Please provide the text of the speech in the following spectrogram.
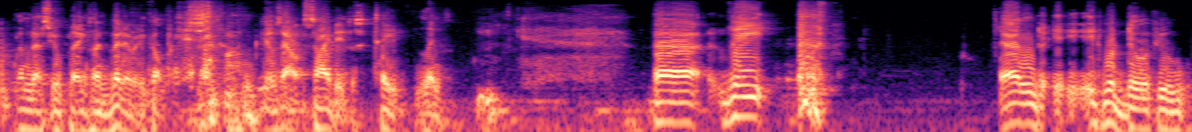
Unless you're playing something very, very complicated. it goes outside its tape length. Uh, the and it would do if you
